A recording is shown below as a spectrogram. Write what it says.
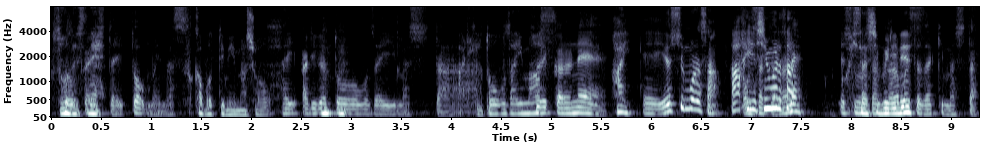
紹そうですね。介したいと思います。深掘ってみましょう。はい、ありがとうございました。ありがとうございまそれすからね、はい。えー、吉村さん、あ吉村さんお久しぶりですいただきました。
